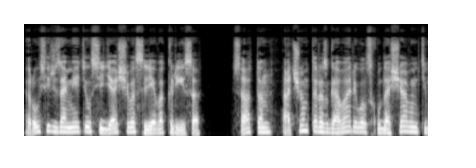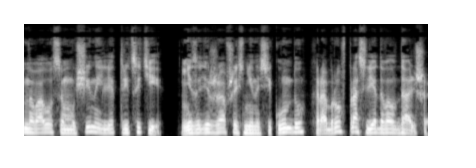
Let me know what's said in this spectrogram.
Русич заметил сидящего слева Криса. Сатан о чем-то разговаривал с худощавым темноволосым мужчиной лет тридцати. Не задержавшись ни на секунду, Храбров проследовал дальше.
